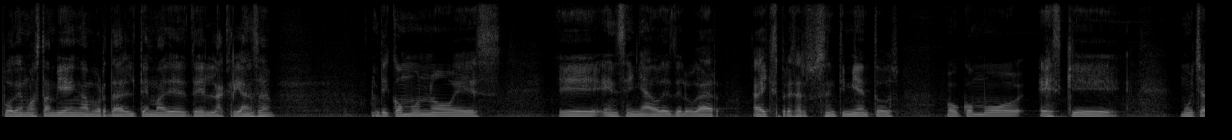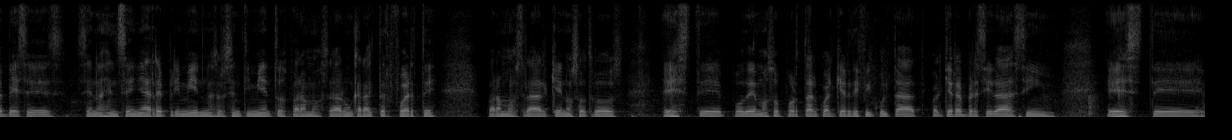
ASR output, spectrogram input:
podemos también abordar el tema desde la crianza de cómo no es eh, enseñado desde el hogar a expresar sus sentimientos o cómo es que muchas veces se nos enseña a reprimir nuestros sentimientos para mostrar un carácter fuerte, para mostrar que nosotros este, podemos soportar cualquier dificultad, cualquier adversidad sin este,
